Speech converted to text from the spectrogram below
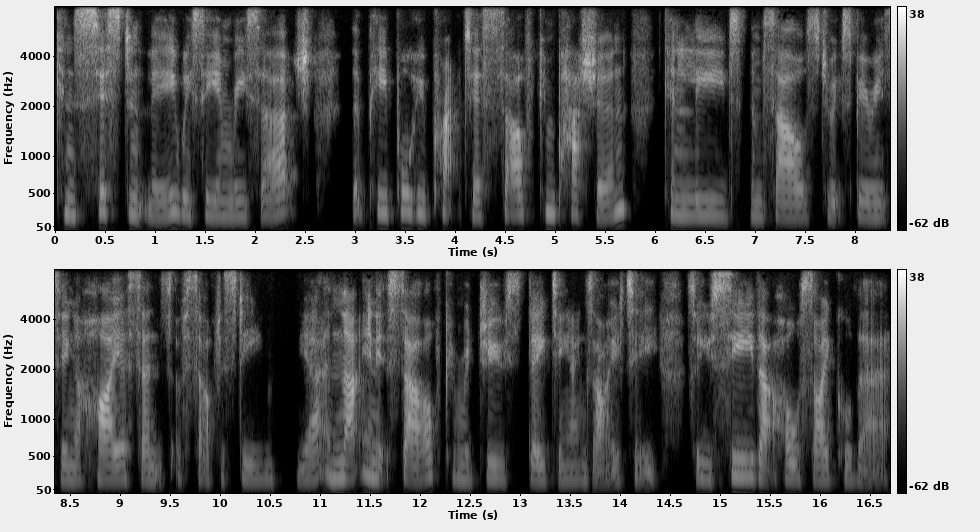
Consistently, we see in research that people who practice self compassion can lead themselves to experiencing a higher sense of self esteem. Yeah. And that in itself can reduce dating anxiety. So you see that whole cycle there.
